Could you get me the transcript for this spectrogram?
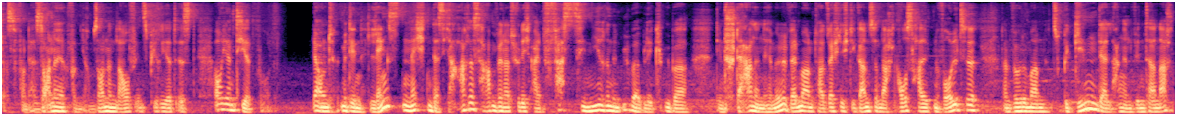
das von der Sonne, von ihrem Sonnenlauf inspiriert ist, orientiert wurde. Ja, und mit den längsten Nächten des Jahres haben wir natürlich einen faszinierenden Überblick über den Sternenhimmel. Wenn man tatsächlich die ganze Nacht aushalten wollte, dann würde man zu Beginn der langen Winternacht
